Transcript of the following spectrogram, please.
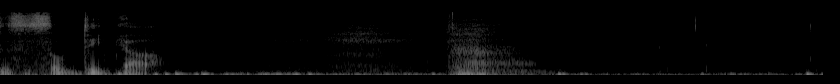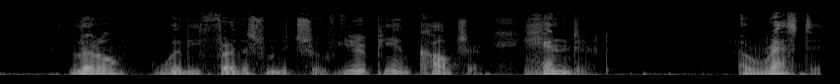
This is so deep, y'all. Little will be furthest from the truth. European culture hindered, arrested,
